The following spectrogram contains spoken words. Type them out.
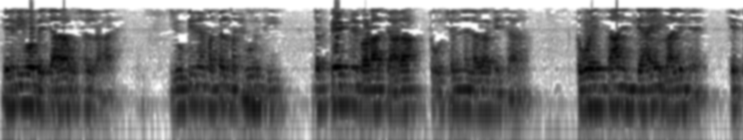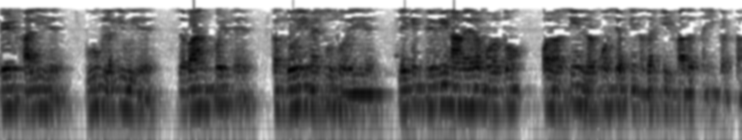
پھر بھی وہ بیچارہ اچھل رہا ہے۔ یو پی میں مسل مشہور تھی، جب پیٹ میں بڑا چارہ تو اچھلنے لگا بیچارہ۔ تو وہ انسان انتہائی غالب ہے کہ پیٹ خالی ہے، بھوک لگی ہوئی ہے، زبان خشک ہے، کمزوری محسوس ہو رہی ہے، لیکن پھر بھی نامحرم عورتوں اور حسین لڑکوں سے اپنی نظر کی حفاظت نہیں کرتا۔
